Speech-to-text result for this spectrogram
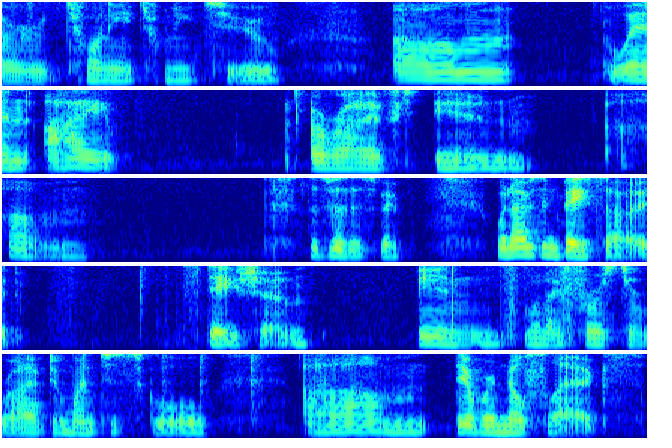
3rd, 2022. Um, when I arrived in, um, let's put it this way. When I was in Bayside Station, in when I first arrived and went to school, um, there were no flags.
